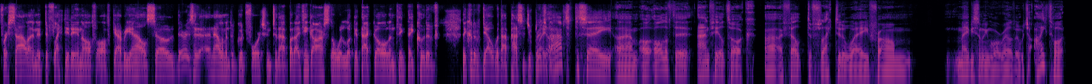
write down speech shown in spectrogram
for Salah and it deflected in off, off Gabriel. So there is a, an element of good fortune to that. But I think Arsenal will look at that goal and think they could have they could have dealt with that passage of play. Rich, I have to say, um, all, all, of the Anfield talk, uh, I felt deflected away from maybe something more relevant, which I thought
